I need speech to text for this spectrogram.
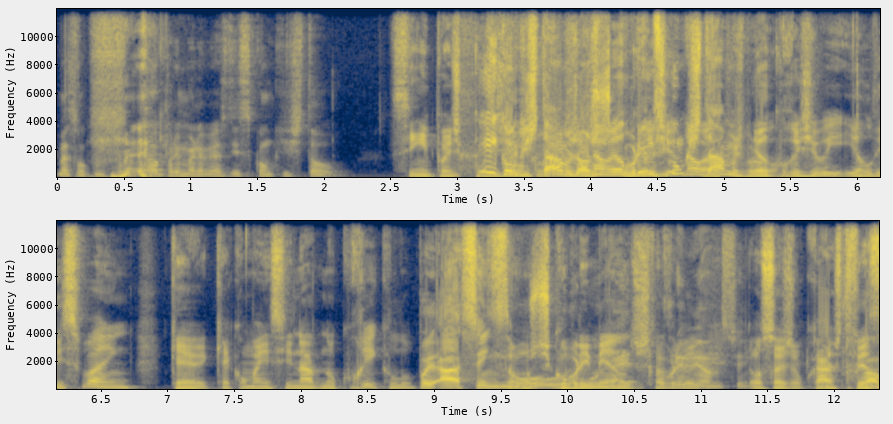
Mas ele a primeira vez disse conquistou. Sim, e depois E conquistámos, nós Não, ele descobrimos e corrigiu- não, conquistámos, ele- bro. Ele corrigiu e ele disse bem, que é, que é como é ensinado no currículo. Pois, ah, sim. São no- os é descobrimentos. a ver? descobrimento, sim. Ou seja, o Castro fez, a,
